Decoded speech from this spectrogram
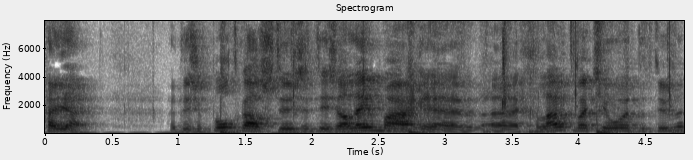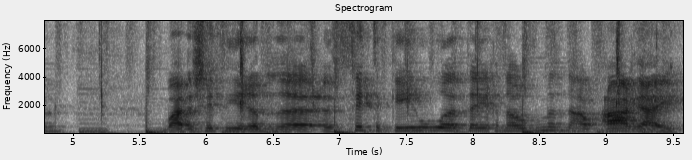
Nou ja, het is een podcast, dus het is alleen maar geluid wat je hoort natuurlijk. Maar er zit hier een, een fitte kerel eh, tegenover me. Nou, Arij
